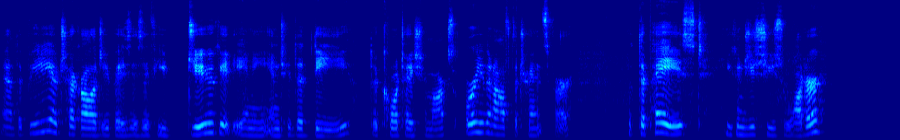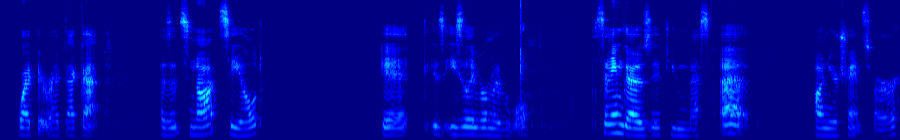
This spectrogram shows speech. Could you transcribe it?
Now the beauty of Chalkology paste is if you do get any into the the, the quotation marks, or even off the transfer, with the paste you can just use water, wipe it right back up. As it's not sealed, it is easily removable. Same goes if you mess up on your transfer.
